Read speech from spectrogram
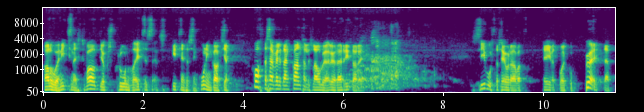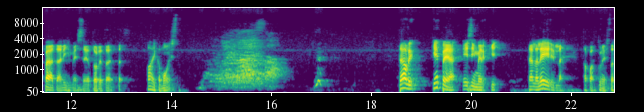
alueen itsenäiseksi valtioksi, kruunata itsensä, itsensä sen kuninkaaksi ja kohta sävelletään kansallislauluja ja lyödään ritareita. Sivusta seuraavat eivät voi kuin pyörittää päätään ihmeessä ja todeta, että aika moista. Tämä oli kepeä esimerkki tällä leirillä tapahtuneesta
